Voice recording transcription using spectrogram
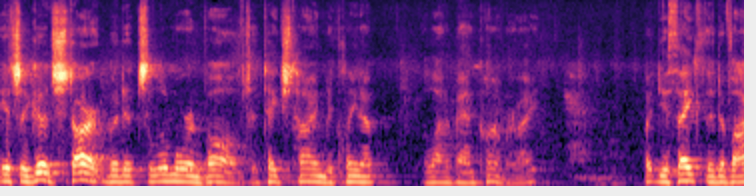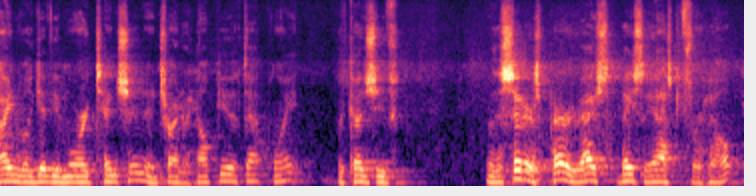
It's a good start, but it's a little more involved. It takes time to clean up a lot of bad karma, right? But you think the divine will give you more attention and try to help you at that point? Because you've, with a sinner's prayer, you're basically asking for help.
